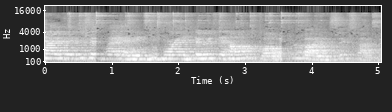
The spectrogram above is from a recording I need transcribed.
Not as interested in play. I mean, he's more enthused at home. Well, we five and six times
